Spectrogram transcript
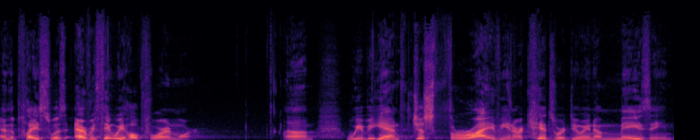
and the place was everything we hoped for and more. Um, we began just thriving. Our kids were doing amazing.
